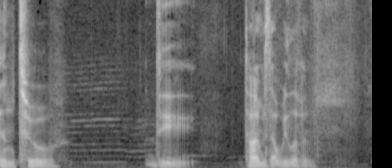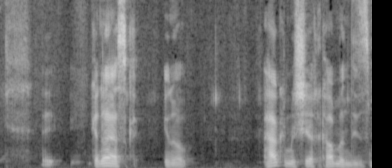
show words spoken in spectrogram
into the times that we live in. You can ask, you know, how can Mashiach come in these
